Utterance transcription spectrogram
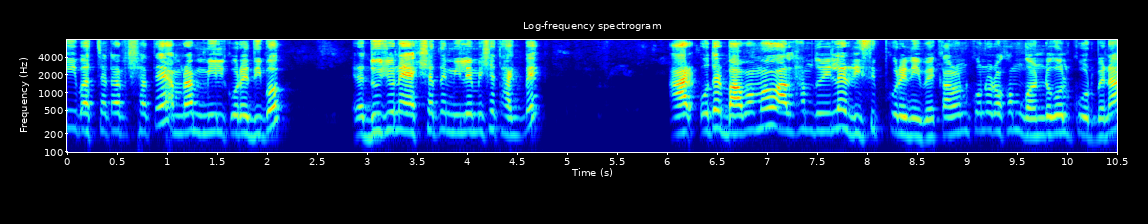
এই বাচ্চাটার সাথে আমরা মিল করে দিব। এরা দুজনে একসাথে মিলেমিশে থাকবে। আর ওদের বাবা মাও আলহামদুলিল্লাহ রিসিভ করে নিবে, কারণ কোনো রকম গন্ডগোল করবে না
